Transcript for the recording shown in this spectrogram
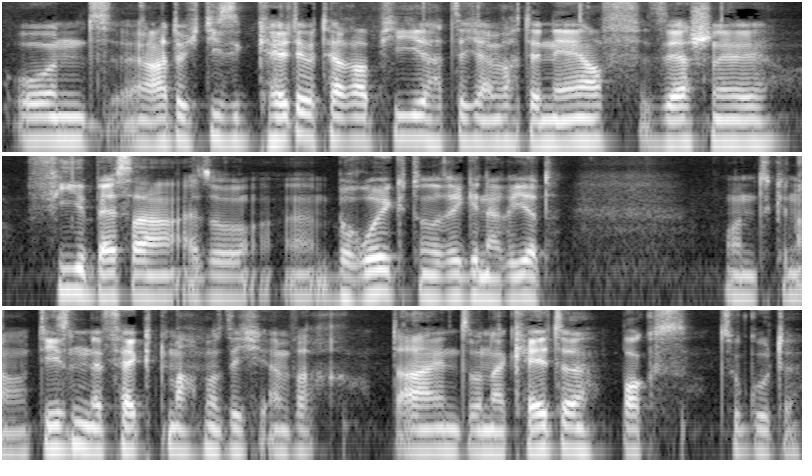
und äh, durch diese Kältetherapie hat sich einfach der Nerv sehr schnell viel besser, also äh, beruhigt und regeneriert. Und genau, diesen Effekt macht man sich einfach da in so einer Kältebox zugute.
